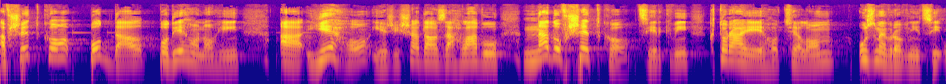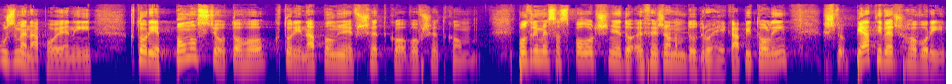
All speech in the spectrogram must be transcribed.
A všetko poddal pod jeho nohy a jeho, Ježiša, dal za hlavu nadovšetko cirkvi, ktorá je jeho telom, už sme v rovnici, už sme napojení, ktorý je plnosťou toho, ktorý naplňuje všetko vo všetkom. Pozrime sa spoločne do Efežanom do druhej kapitoly. 5. verš hovorí,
